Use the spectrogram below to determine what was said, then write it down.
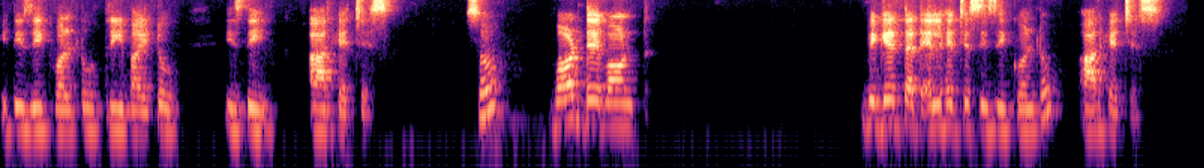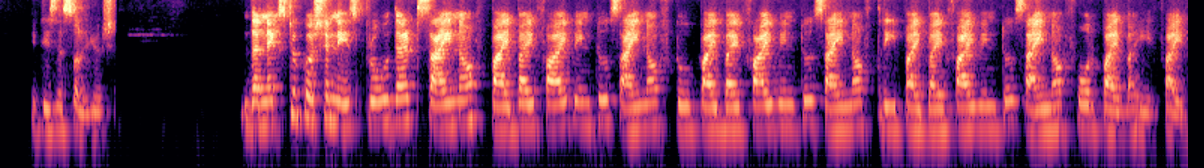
It is equal to 3 by 2 is the RHS. So what they want, we get that LHS is equal to RHS. It is a solution. The next question is prove that sine of pi by 5 into sine of 2 pi by 5 into sine of 3 pi by 5 into sine of 4 pi by 5.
